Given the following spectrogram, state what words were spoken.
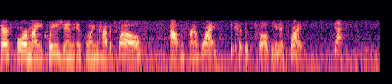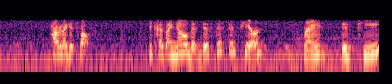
Therefore, my equation is going to have a 12 out in front of y because it's 12 units wide. Yes. How did I get 12? because I know that this distance here, right, is p,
